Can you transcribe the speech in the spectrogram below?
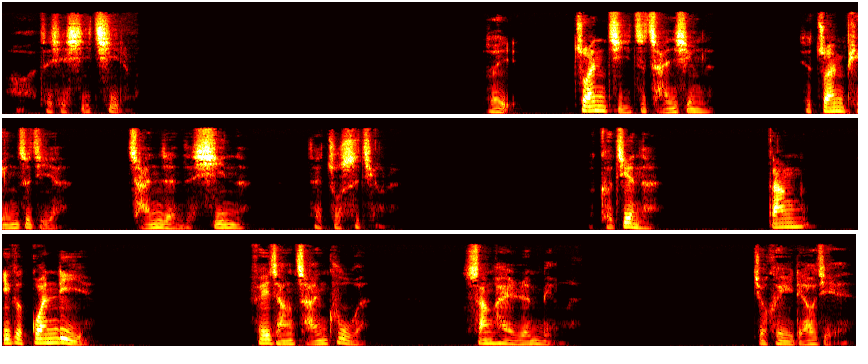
啊，这些习气了嘛，所以专己之残心呢，就专凭自己啊残忍的心呢，在做事情了。可见呢，当一个官吏非常残酷啊，伤害人民啊，就可以了解。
